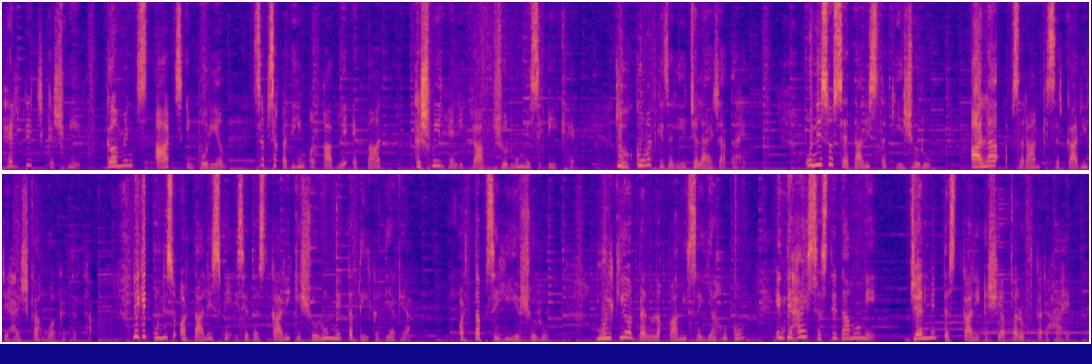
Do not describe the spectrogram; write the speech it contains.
Heritage Kashmir governments arts emporium सबसे कदीम और काबिल एतमाद कश्मीर हैंडीक्राफ्ट शोरूम में से एक है, जो हुकूमत के ज़रिए चलाया जाता है। 1947 तक ये शोरूम आला अफसरान की सरकारी रिहाइश का हुआ करता था, लेकिन 1948 में इसे दस्तकारी के शोरूम में तब्दील कर दिया गया। और तब से ही ये शोरूम मुल्की और बैन अवी सयाहों को इंतहाई सस्ते दामों में जैनमिन दस्तकारी अशिया फरोख्त कर रहा है।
